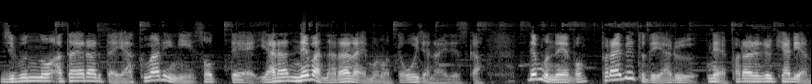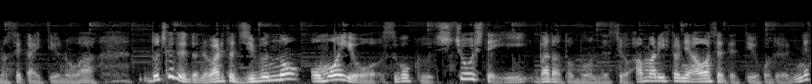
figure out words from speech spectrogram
自分の与えられた役割に沿ってやらねばならないものって多いじゃないですか。でもね、プライベートでやるね、パラレルキャリアの世界っていうのは、どっちかというとね、割と自分の思いをすごく主張していい場だと思うんですよ。あんまり人に合わせてっていうことよりね。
